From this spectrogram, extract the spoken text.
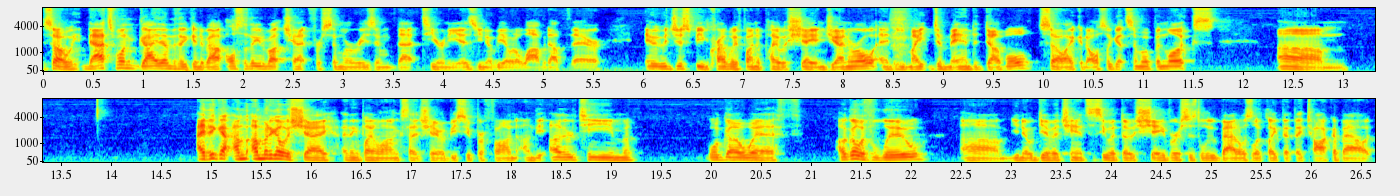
So that's one guy that I'm thinking about. Also thinking about Chet for similar reason that Tierney is, you know, be able to lob it up there. It would just be incredibly fun to play with Shai in general, and he might demand a double, so I could also get some open looks. Um, I think I'm, I'm going to go with Shai. I think playing alongside Shai would be super fun. On the other team, we'll go with I'll go with Lou. Um, you know, give a chance to see what those Shai versus Lou battles look like that they talk about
